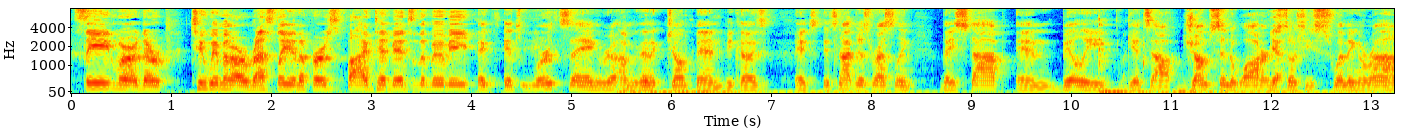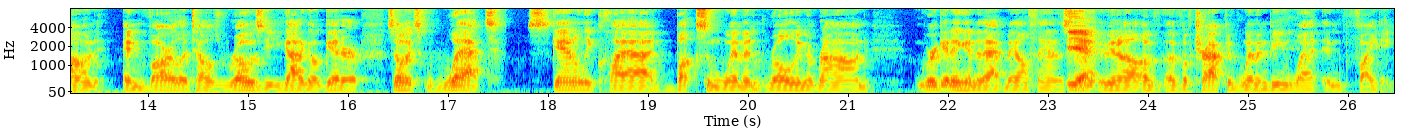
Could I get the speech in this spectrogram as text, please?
scene where there two women are wrestling in the first five ten minutes of the movie. it, it's worth saying. I'm going to jump in because it's it's not just wrestling. They stop and Billy gets out, jumps into water, Yeah. so she's swimming around, and Varla tells Rosie, "You got to go get her." So it's wet. scantily clad, buxom women rolling around. We're getting into that male fantasy, Yeah. you know, of, of attractive women being wet and fighting.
